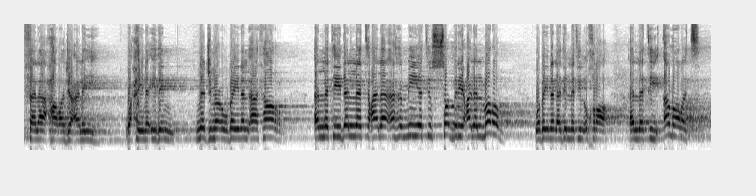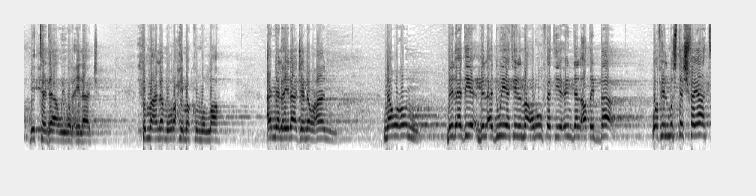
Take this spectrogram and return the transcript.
فلا حرج عليه وحينئذ نجمع بين الآثار التي دلت على أهمية الصبر على المرض وبين الأدلة الأخرى التي أمرت بالتداوي والعلاج. ثم اعلموا رحمكم الله أن العلاج نوعان. نوع بالأدوية المعروفة عند الأطباء وفي المستشفيات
